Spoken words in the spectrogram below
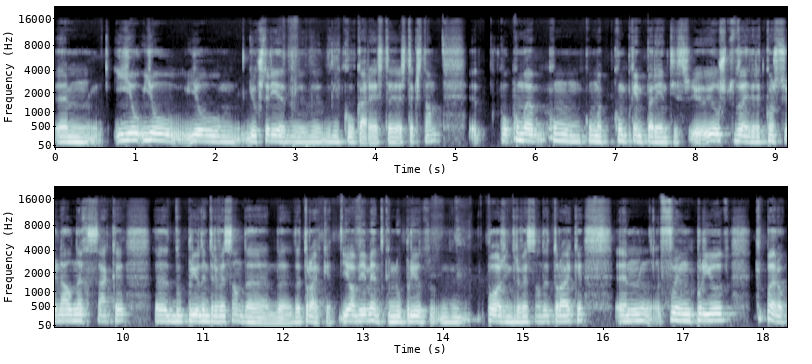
Um, e eu, eu, eu, eu gostaria de, de, de lhe colocar esta, esta questão eh, com, uma, com, com, uma, com um pequeno parênteses. Eu, eu estudei Direito Constitucional na ressaca uh, do período de intervenção da, da, da, Troika. E obviamente que no período pós-intervenção da Troika um, ehm, foi um período que para, o,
